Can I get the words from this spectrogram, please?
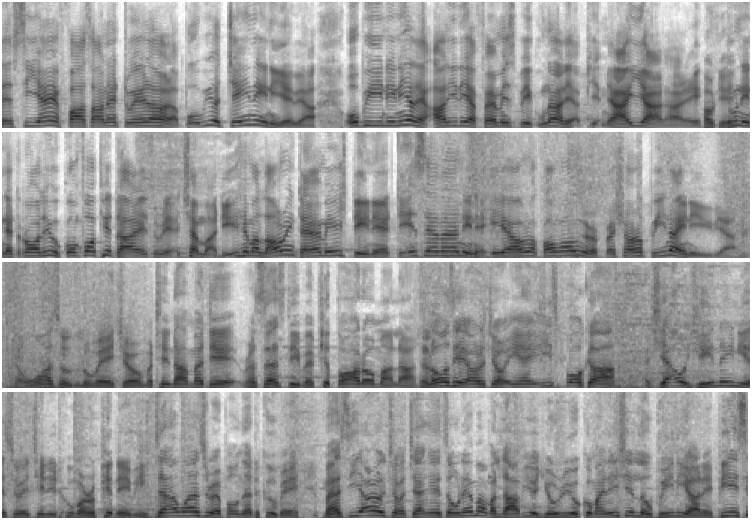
လည်း CN ရဲ့ Fasa နဲ့တွဲထားတာပို့ပြီးတော့ chain နေနေရဗျာ OP အနေနဲ့လည်းအားလေးတွေက famous space ခုနကလည်းအပြစ်အများကြီးရထားတယ်သူအနေနဲ့တော်တော်လေးကို comfort ဖြစ်ထားတယ်ဆိုတဲ့အချက်မှာဒီအချက်မှာ long range damage တွေနဲ့ T7 အနေနဲ့ AR တော့ကောင်းကောင်းရတော့ pressure တော့ပေးနိုင်နေပြီဗျာလုံးဝဆိုသလိုပဲကျွန်တော်မထင်သားမှတ်တဲ့ resist တွေပဲဖြစ်သွားတော့မှလားဒါလို့ဆိုရတော့ကျွန်တော် AI Esport ကအရောက်ရေးနေနေဆိုတဲ့အခြေအနေတစ်ခုမှတော့ဖြစ်နေပြီ Tan 1ဆိုတဲ့ပုံစံတစ်ခုပဲ Messi ကတော့ကျွန်တော်ဂျန်ငယ်စုံထဲမှာမလာပြီးတော့ Yorio combination လုပ်ပေးနေရတယ် PA7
